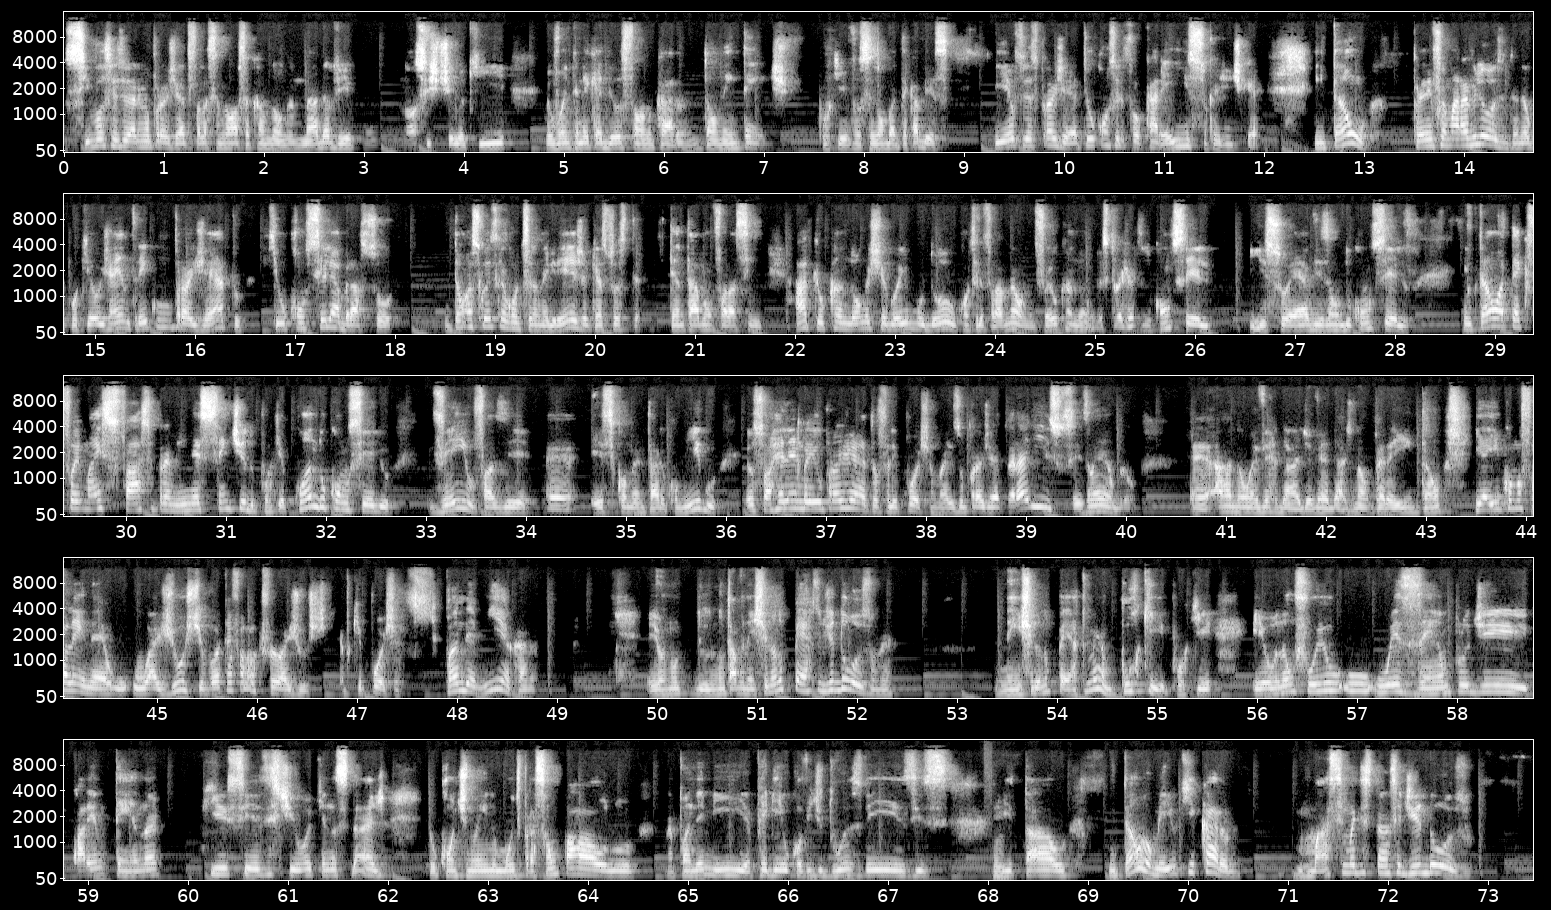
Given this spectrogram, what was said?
Se vocês olharem meu projeto e falar assim, nossa, Candonga, nada a ver com o nosso estilo aqui, eu vou entender que é Deus falando, cara, então nem tente, porque vocês vão bater cabeça. E eu fiz esse projeto e o conselho falou, cara, é isso que a gente quer. Então, para mim foi maravilhoso, entendeu? Porque eu já entrei com um projeto que o conselho abraçou. Então, as coisas que aconteceram na igreja, que as pessoas tentavam falar assim, ah, porque o Candonga chegou e mudou, o conselho falava, não, não foi o Candonga, esse projeto é do conselho. E isso é a visão do conselho. Então, até que foi mais fácil para mim nesse sentido, porque quando o conselho veio fazer é, esse comentário comigo, eu só relembrei o projeto. Eu falei, poxa, mas o projeto era isso, vocês lembram? É, ah, não, é verdade, é verdade. Não, peraí, então. E aí, como eu falei, né, o, o ajuste, vou até falar o que foi o ajuste. É porque, poxa, pandemia, cara, eu não, não tava nem chegando perto de idoso, né? Nem chegando perto mesmo. Por quê? Porque eu não fui o, o, o exemplo de quarentena que se existiu aqui na cidade. Eu continuei indo muito para São Paulo na pandemia, peguei o Covid duas vezes Sim. e tal. Então eu meio que, cara, máxima distância de idoso.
